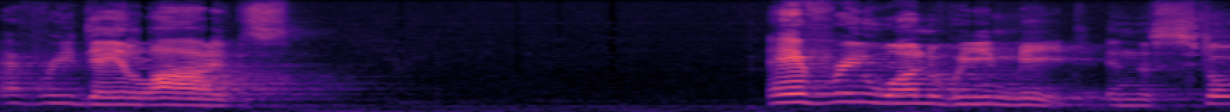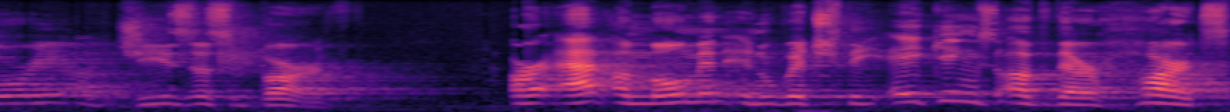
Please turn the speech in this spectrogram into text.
everyday lives. Everyone we meet in the story of Jesus' birth are at a moment in which the achings of their hearts,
